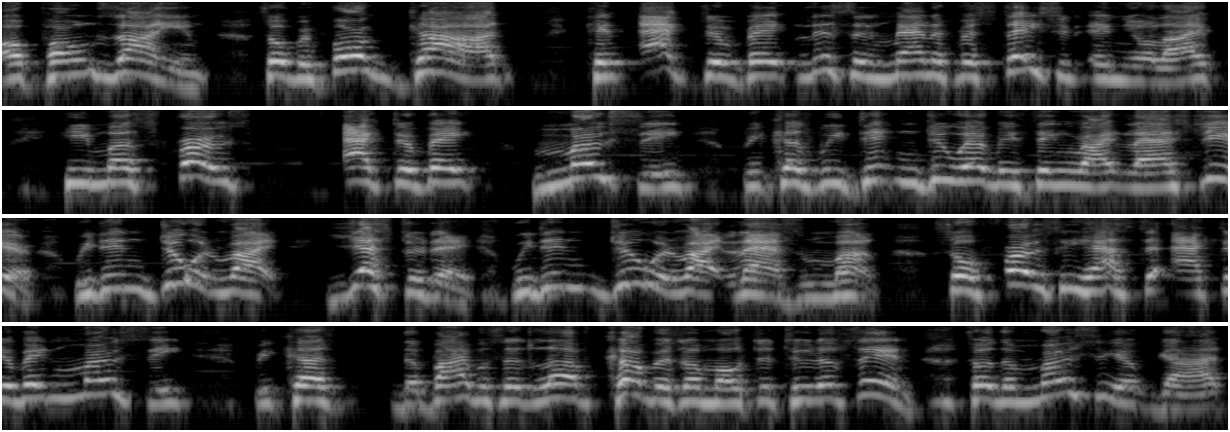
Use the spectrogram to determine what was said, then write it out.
upon Zion. So before God can activate, listen, manifestation in your life, he must first activate mercy because we didn't do everything right last year. We didn't do it right yesterday. We didn't do it right last month. So, first, he has to activate mercy because the Bible says love covers a multitude of sin. So, the mercy of God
